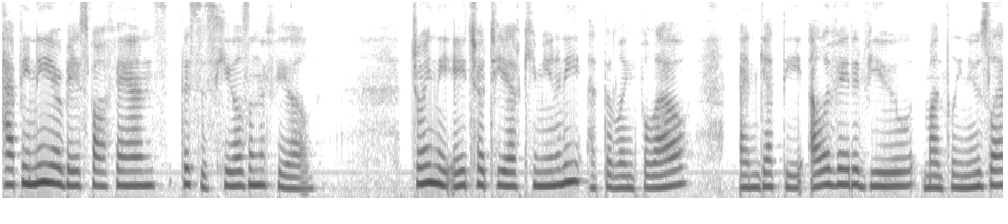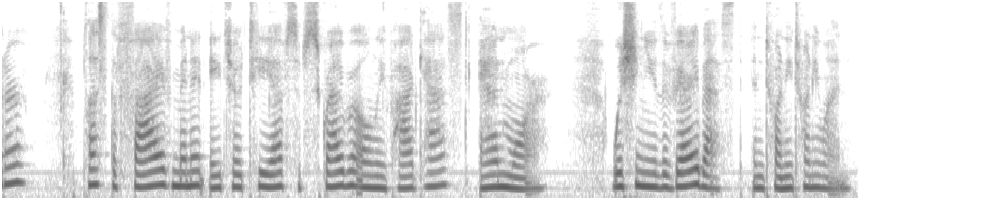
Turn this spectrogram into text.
Happy New Year, baseball fans! This is Heels in the Field. Join the HOTF community at the link below and get the Elevated View monthly newsletter, plus the 5 minute HOTF subscriber only podcast, and more. Wishing you the very best in 2021.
